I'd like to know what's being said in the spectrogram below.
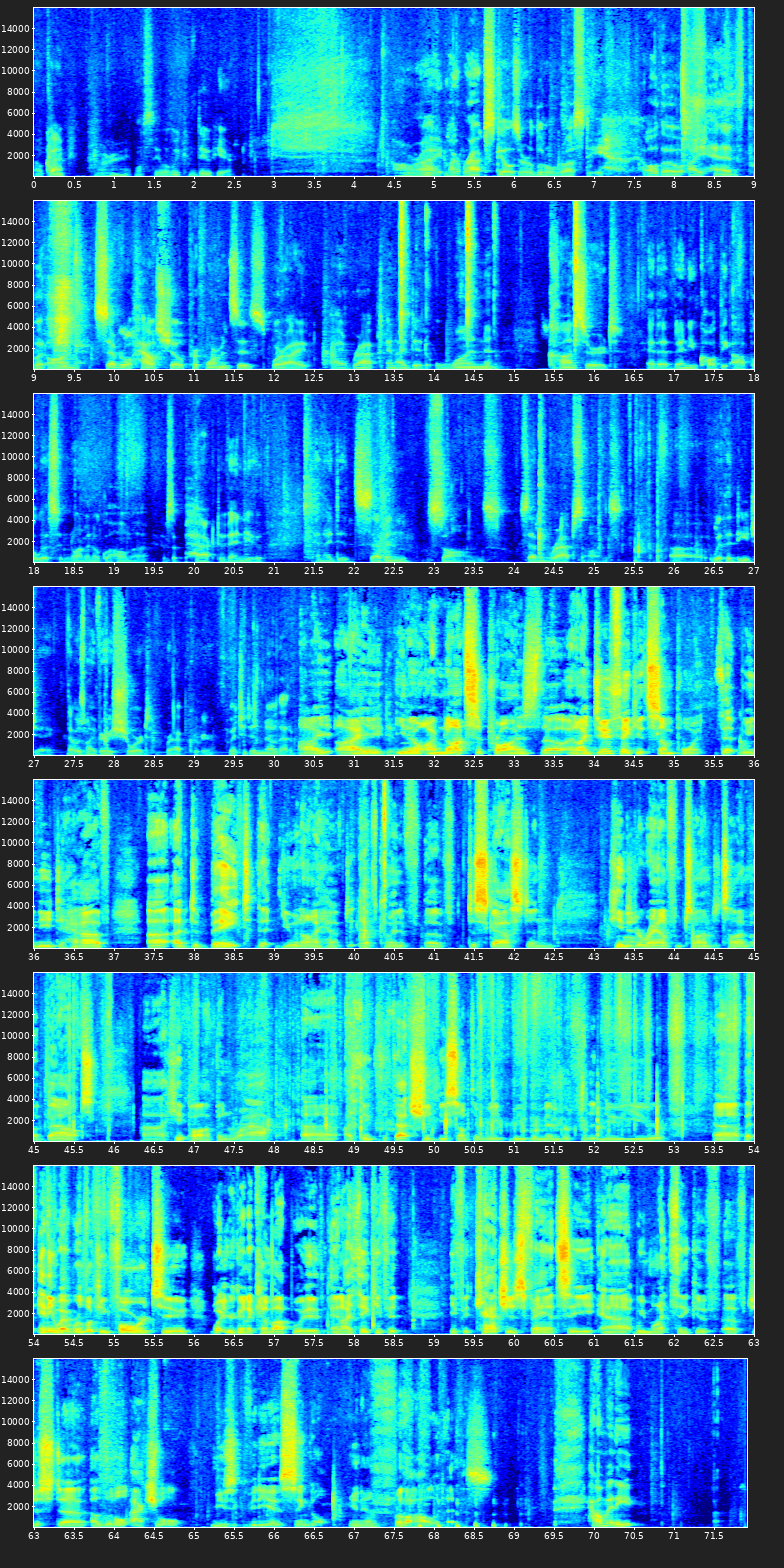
Okay. All right. We'll see what we can do here. All right. My rap skills are a little rusty, although I have put on several house show performances where I I rapped and I did one concert at a venue called the Opolis in Norman, Oklahoma. It was a packed venue, and I did seven songs seven rap songs uh, with a DJ. That was my very short rap career. I bet you didn't know that about I, me. I, you, you know, I'm not surprised though, and I do think at some point that we need to have uh, a debate that you and I have have kind of, of discussed and hinted around from time to time about uh, hip hop and rap. Uh, I think that that should be something we, we remember for the new year. Uh, but anyway, we're looking forward to what you're going to come up with, and I think if it if it catches fancy, uh, we might think of of just uh, a little actual music video single, you know, for the holidays. How many?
